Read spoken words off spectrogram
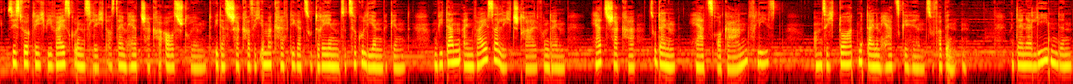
Du siehst wirklich, wie weißgrünes Licht aus deinem Herzchakra ausströmt, wie das Chakra sich immer kräftiger zu drehen und zu zirkulieren beginnt und wie dann ein weißer Lichtstrahl von deinem Herzchakra zu deinem Herzorgan fließt, um sich dort mit deinem Herzgehirn zu verbinden mit deiner liebenden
